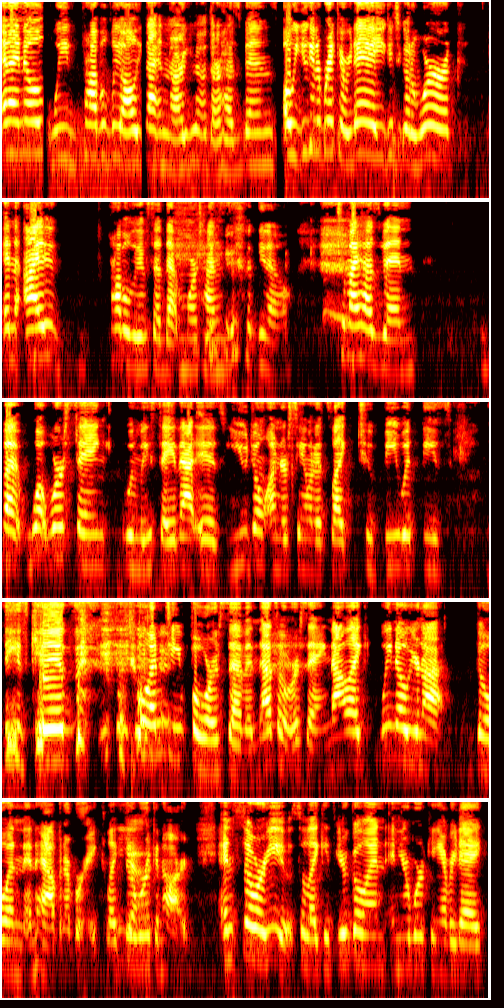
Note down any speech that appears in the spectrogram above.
And I know we've probably all got in an argument with our husbands. Oh, you get a break every day. You get to go to work. And I probably have said that more times, you know, to my husband. But what we're saying when we say that is you don't understand what it's like to be with these these kids 24/7. That's what we're saying. Not like we know you're not going and having a break. Like they're Yeah. working hard. And so are you. So like if you're going and you're working every day,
